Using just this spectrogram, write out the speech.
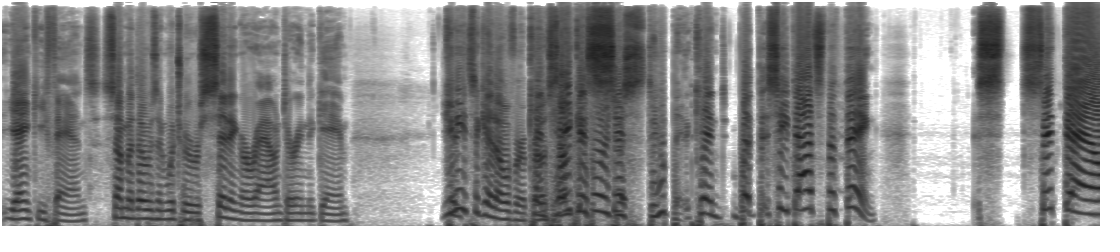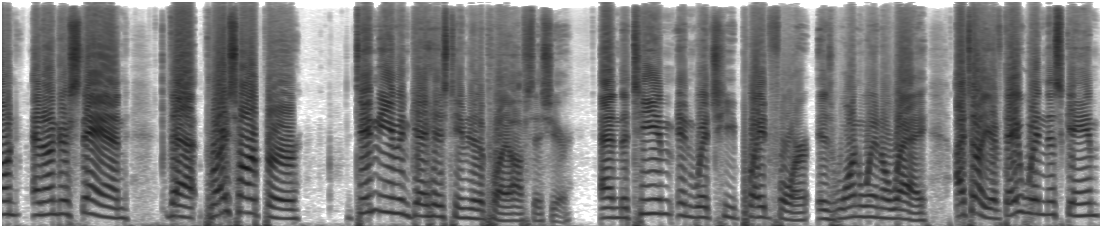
Yankee fans, some of those in which we were sitting around during the game, You can- need to get over it, bro. can Some take a people are sit- just stupid. can but th- see that's the thing. S- sit down and understand that Bryce Harper didn't even get his team to the playoffs this year. And the team in which he played for is one win away. I tell you, if they win this game,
